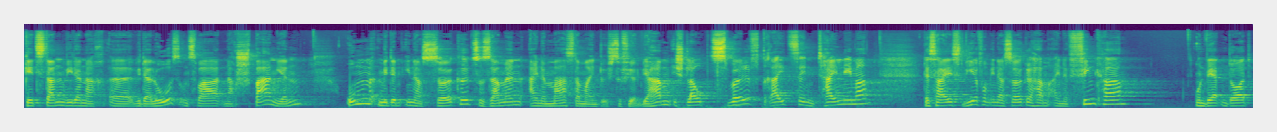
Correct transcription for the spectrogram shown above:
geht es dann wieder, nach, äh, wieder los, und zwar nach Spanien um mit dem Inner Circle zusammen eine Mastermind durchzuführen. Wir haben, ich glaube, 12, 13 Teilnehmer. Das heißt, wir vom Inner Circle haben eine Finca und werden dort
